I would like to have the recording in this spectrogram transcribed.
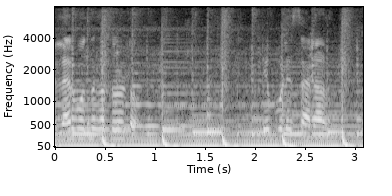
എല്ലാവരും ഒന്ന് കണ്ടോട്ടോ അടിപൊളി സ്ഥലമാണ്.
